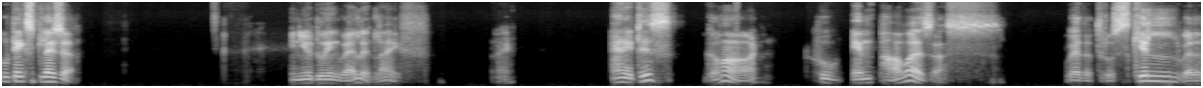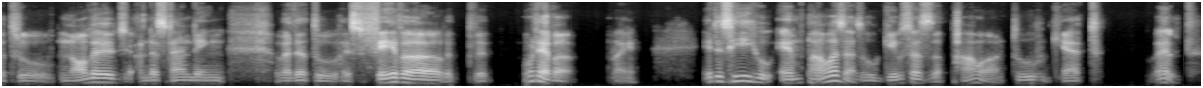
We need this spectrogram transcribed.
who takes pleasure in you doing well in life, right? And it is God who empowers us, whether through skill, whether through knowledge, understanding, whether through his favor, with, with whatever, right? It is he who empowers us, who gives us the power to get wealth.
